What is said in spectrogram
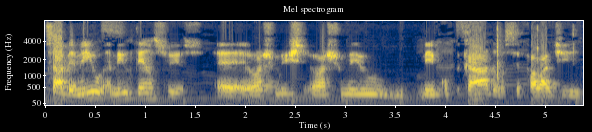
Sabe, é meio, é meio tenso isso. É, eu acho, meio, eu acho meio, meio complicado você falar de.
